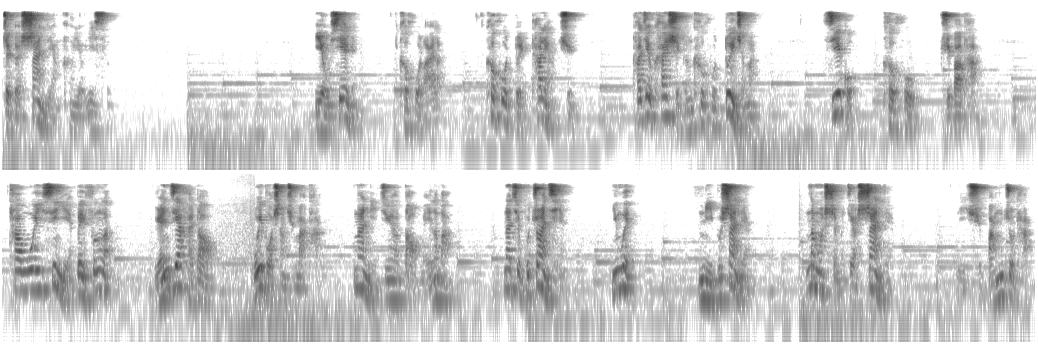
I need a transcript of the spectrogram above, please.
这个善良很有意思。有些人，客户来了。客户怼他两句，他就开始跟客户对着骂，结果客户举报他，他微信也被封了，人家还到微博上去骂他，那你就要倒霉了吧？那就不赚钱，因为你不善良。那么什么叫善良？你去帮助他，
